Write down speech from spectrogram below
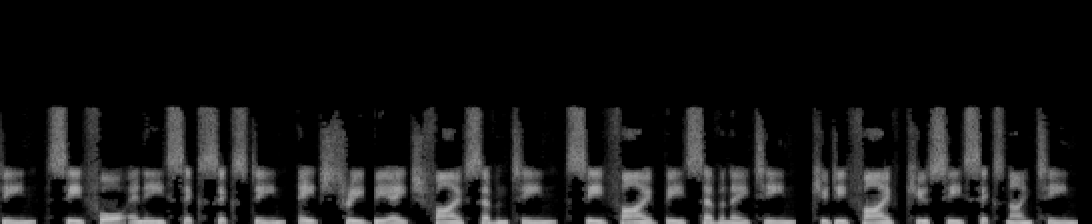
815 C4NE616, H3BH517, C5B718, QD5QC619,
